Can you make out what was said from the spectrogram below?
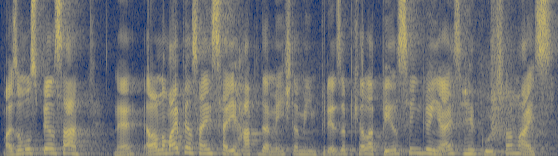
Mas vamos pensar, né? Ela não vai pensar em sair rapidamente da minha empresa porque ela pensa em ganhar esse recurso a mais.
